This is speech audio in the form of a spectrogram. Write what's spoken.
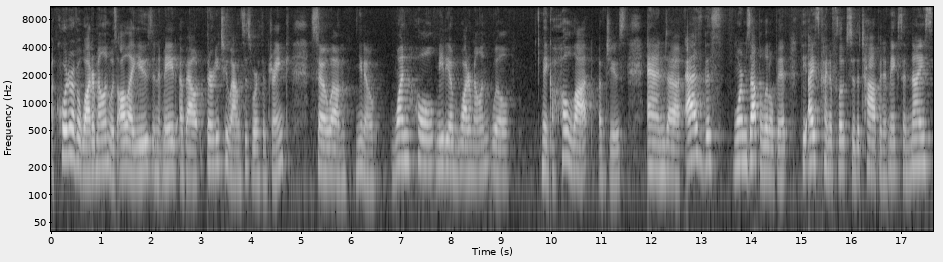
a quarter of a watermelon was all I used and it made about 32 ounces worth of drink. So, um, you know, one whole medium watermelon will make a whole lot of juice. And uh, as this warms up a little bit, the ice kind of floats to the top and it makes a nice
